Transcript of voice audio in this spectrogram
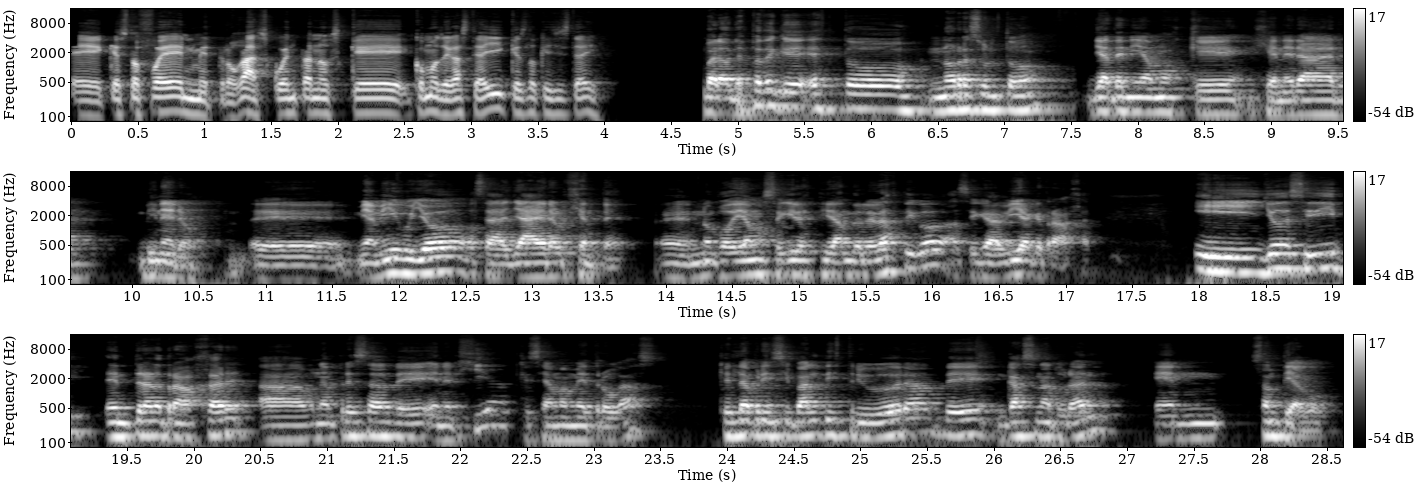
Eh, que esto fue en Metrogas. Cuéntanos qué, cómo llegaste ahí, qué es lo que hiciste ahí. Bueno, después de que esto no resultó, ya teníamos que generar dinero. Eh, mi amigo y yo, o sea, ya era urgente. Eh, no podíamos seguir estirando el elástico, así que había que trabajar. Y yo decidí entrar a trabajar a una empresa de energía que se llama Metrogas, que es la principal distribuidora de gas natural en Santiago.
